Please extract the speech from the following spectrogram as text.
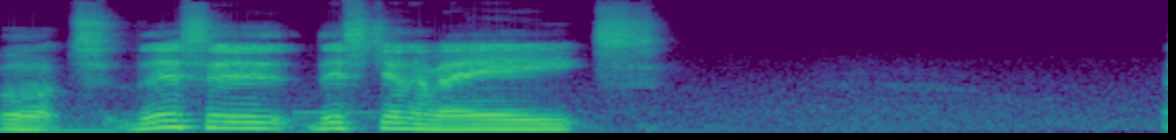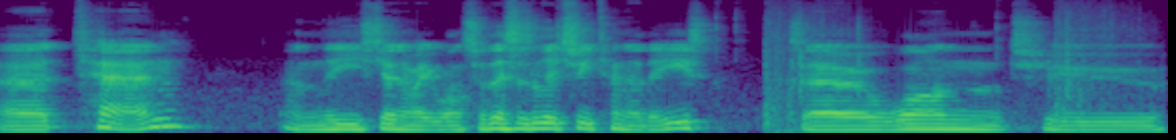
But this is this generates uh, 10 and these generate one. So this is literally 10 of these. So one, two,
